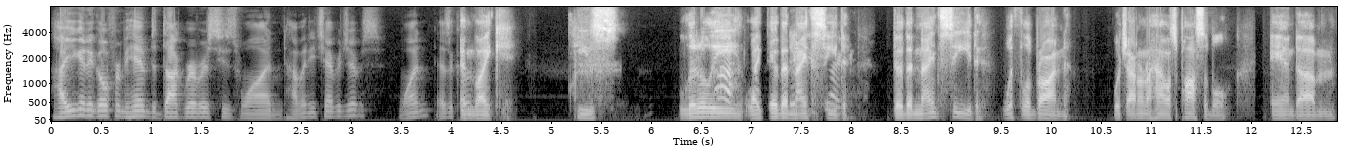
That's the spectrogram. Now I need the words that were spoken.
How are you going to go from him to Doc Rivers, who's won how many championships? One as a coach? And like he's literally Ah, like they're the Nick ninth Sagan. seed. They're the ninth seed with LeBron, which I don't know how it's possible. And um,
